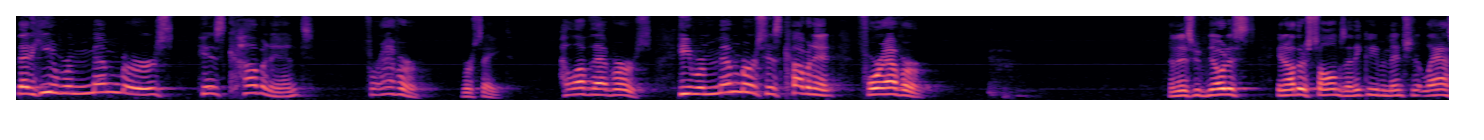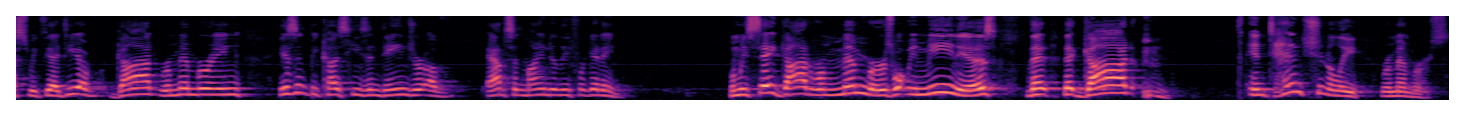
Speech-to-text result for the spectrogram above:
that he remembers his covenant forever. Verse 8. I love that verse. He remembers his covenant forever. And as we've noticed in other Psalms, I think we even mentioned it last week, the idea of God remembering isn't because he's in danger of absent mindedly forgetting. When we say God remembers, what we mean is that, that God intentionally remembers,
